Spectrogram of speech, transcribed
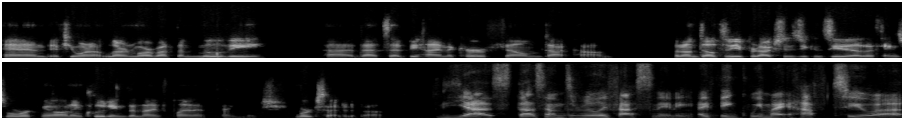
And if you want to learn more about the movie, uh, that's at behindthecurvefilm.com. But on Delta V Productions, you can see the other things we're working on, including the Ninth Planet thing, which we're excited about. Yes, that sounds really fascinating. I think we might have to uh,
